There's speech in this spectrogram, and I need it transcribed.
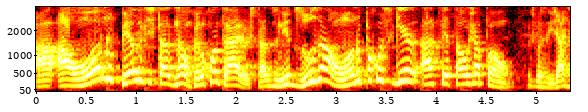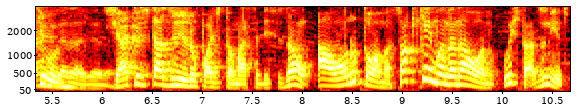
a, a ONU pelos Estados. Não, pelo contrário, os Estados Unidos usa a ONU para conseguir afetar o Japão. Tipo assim, já que, Ah, o, verdade, verdade. já que os Estados Unidos não podem tomar essa decisão, a ONU toma. Só que quem manda na ONU? Os Estados Unidos.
